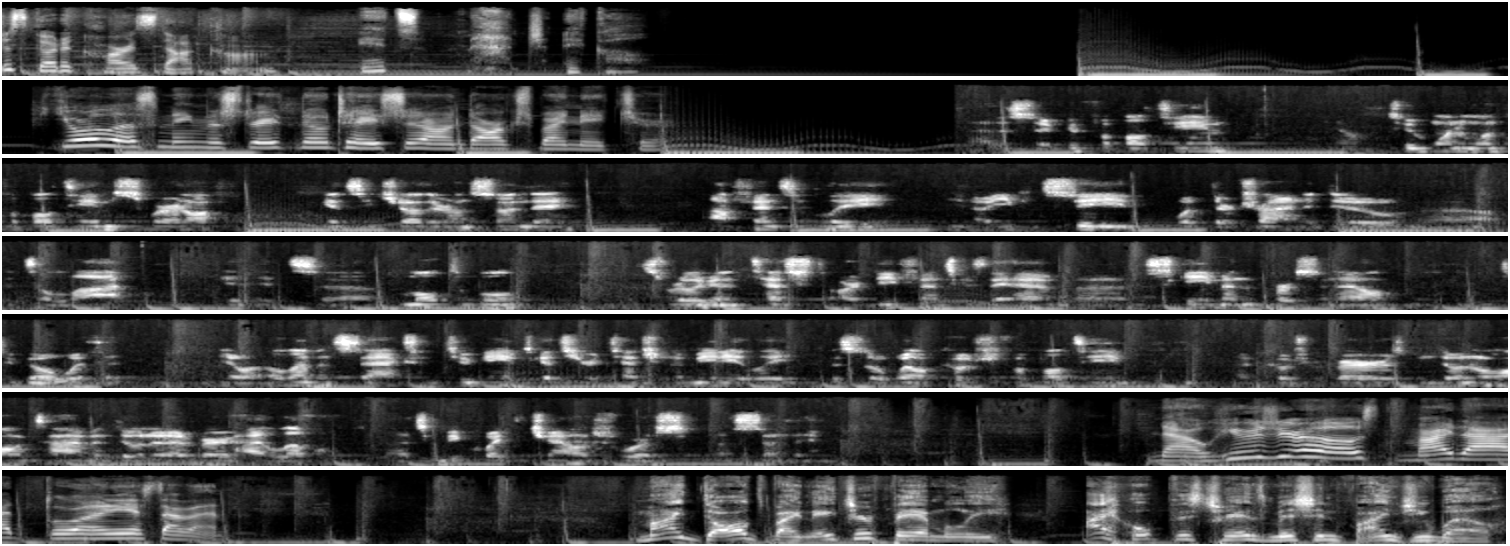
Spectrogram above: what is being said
just go to Cars.com. It's magical. You're listening to Straight No Chaser on Dogs by Nature. Uh, this is a good football team. You know, two one-one football teams squaring off against each other on Sunday. Offensively, you know, you can see what they're trying to do. Uh, it's a lot. It, it's uh, multiple. It's really going to test our defense because they have uh, the scheme and the personnel to go with it. You know, 11 sacks in two games gets your attention immediately. This is a well-coached football team. Uh, Coach Rivera has been doing it a long time and doing it at a very high level. Uh, it's going to be quite the challenge for us uh, Sunday. Now, here's your host, my dad, Thelonious7. My dogs by nature family, I hope this transmission finds you well.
